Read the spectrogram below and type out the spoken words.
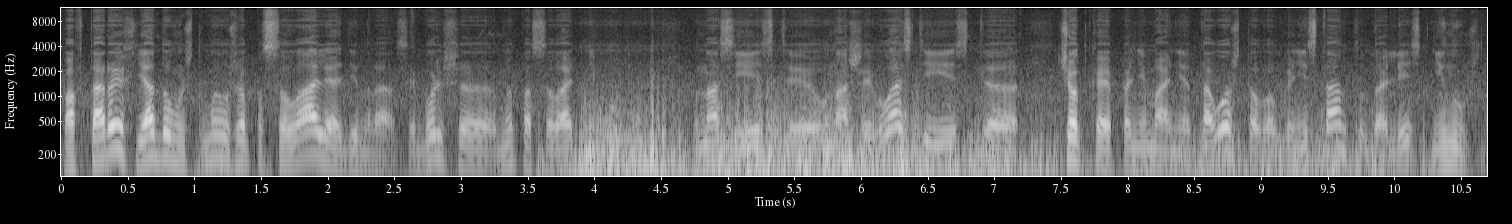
Во-вторых, я думаю, что мы уже посылали один раз, и больше мы посылать не будем. У нас есть, э, у нашей власти есть э, четкое понимание того, что в Афганистан туда лезть не нужно.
